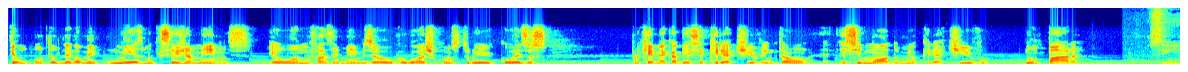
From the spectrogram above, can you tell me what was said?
ter um conteúdo legal, me- mesmo que seja memes. Eu amo fazer memes, eu, eu gosto de construir coisas, porque minha cabeça é criativa. Então, esse modo meu criativo não para. Sim.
